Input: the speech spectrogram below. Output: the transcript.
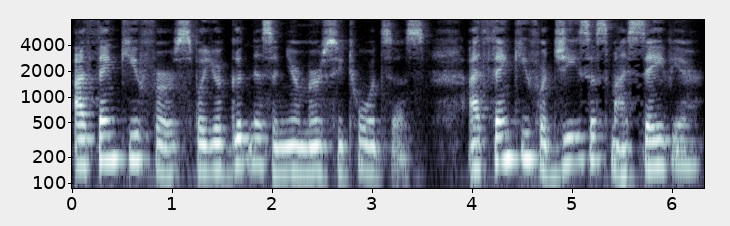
I thank you first for your goodness and your mercy towards us. I thank you for Jesus, my Savior.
